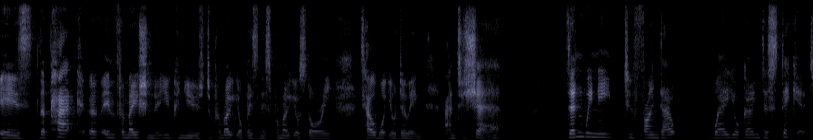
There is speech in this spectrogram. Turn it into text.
is the pack of information that you can use to promote your business, promote your story, tell what you're doing, and to share then we need to find out where you're going to stick it.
